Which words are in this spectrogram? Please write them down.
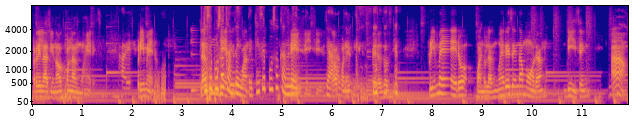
relacionado con las mujeres. A ver. Primero. ¿Qué se puso candente? ¿Qué se puso candente? Sí, sí, sí. Ya, a poner, pero eso sí. Primero, cuando las mujeres se enamoran, dicen, ah,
